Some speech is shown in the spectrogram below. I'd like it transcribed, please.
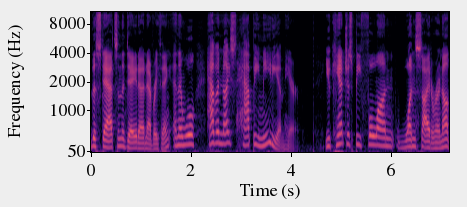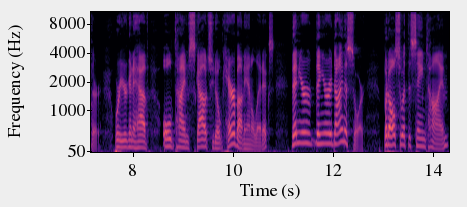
the stats and the data and everything, and then we'll have a nice happy medium here. You can't just be full on one side or another, where you're going to have old time scouts who don't care about analytics. Then you're then you're a dinosaur. But also at the same time,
